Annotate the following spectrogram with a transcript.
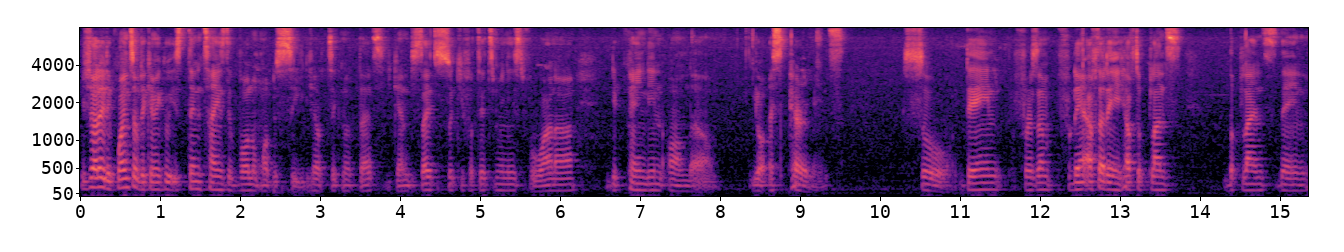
Usually the quantity of the chemical is 10 times the volume of the seed. You have to take note that. You can decide to soak it for 30 minutes for one hour depending on the, your experiments. So then for example for then after then you have to plant the plants then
